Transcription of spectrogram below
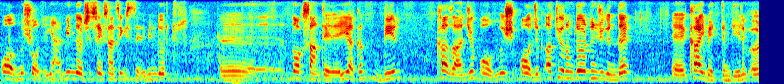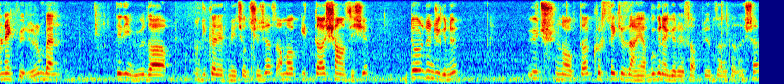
olmuş olacak. Yani 1488 TL, 1490 TL'ye yakın bir kazancım olmuş olacak. Atıyorum dördüncü günde e, kaybettim diyelim. Örnek veriyorum. Ben dediğim gibi daha dikkat etmeye çalışacağız ama iddia şans işi. Dördüncü günü 3.48'den yani bugüne göre hesaplıyoruz arkadaşlar.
